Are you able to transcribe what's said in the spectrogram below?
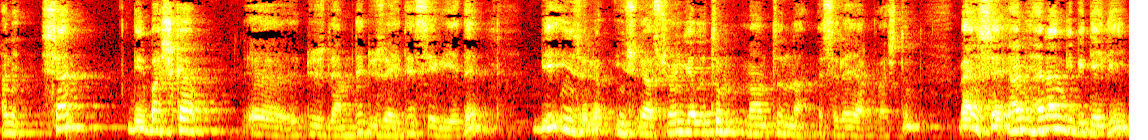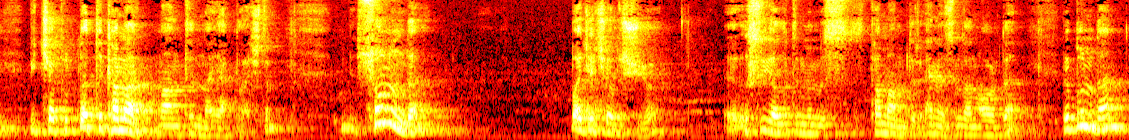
hani sen bir başka e, düzlemde, düzeyde, seviyede bir insüla- insülasyon yalıtım mantığına meseleye yaklaştın. Bense hani herhangi bir deliği bir çaputla tıkama mantığına yaklaştım. Sonunda baca çalışıyor. E, Isı yalıtımımız tamamdır en azından orada. Ve bundan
